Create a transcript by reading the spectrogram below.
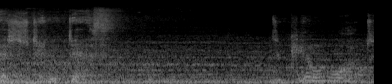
destined death. To kill what?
